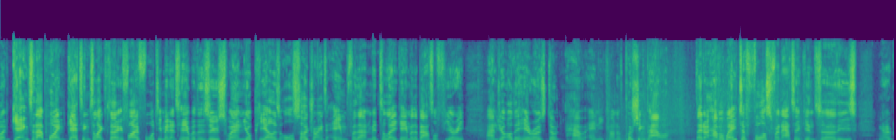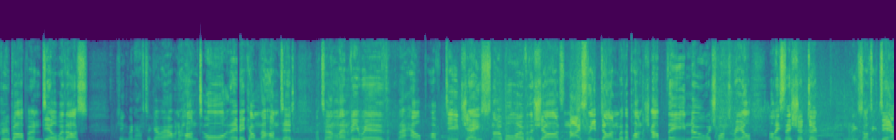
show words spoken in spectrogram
But getting to that point, getting to like 35, 40 minutes here with a Zeus when your PL is also trying to aim for that mid to late game of the Battle Fury and your other heroes don't have any kind of pushing power. They don't have a way to force Fnatic into these, you know, group up and deal with us. Kinguin have to go out and hunt, or they become the hunted. Eternal Envy with the help of DJ. Snowball over the shards. Nicely done with a punch up. They know which one's real. At least they should do. An Exotic Deer.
